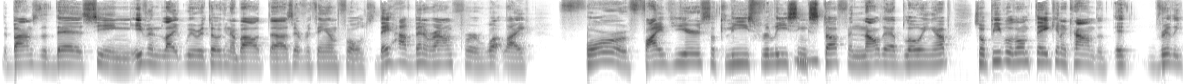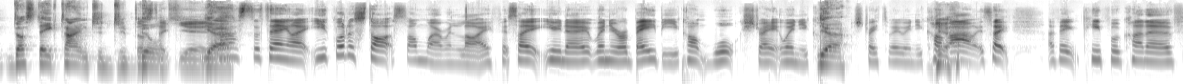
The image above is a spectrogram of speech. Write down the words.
the bands that they're seeing, even like we were talking about uh, as everything unfolds, they have been around for what like four or five years at least releasing Mm. stuff and now they're blowing up so people don't take in account that it really does take time to, to It does build take years. yeah That's the thing. Like you've got to start somewhere in life. It's like you know when you're a baby, you can't walk straight when you come Yeah. straight away when you come Yeah. out. It's like I think people kind of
